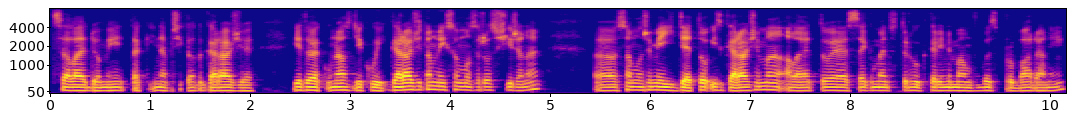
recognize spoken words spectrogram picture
celé domy, tak i například garáže, je to jak u nás, děkuji. Garáže tam nejsou moc rozšířené, eh, Samozřejmě jde to i s garážema, ale to je segment trhu, který nemám vůbec probádaný,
